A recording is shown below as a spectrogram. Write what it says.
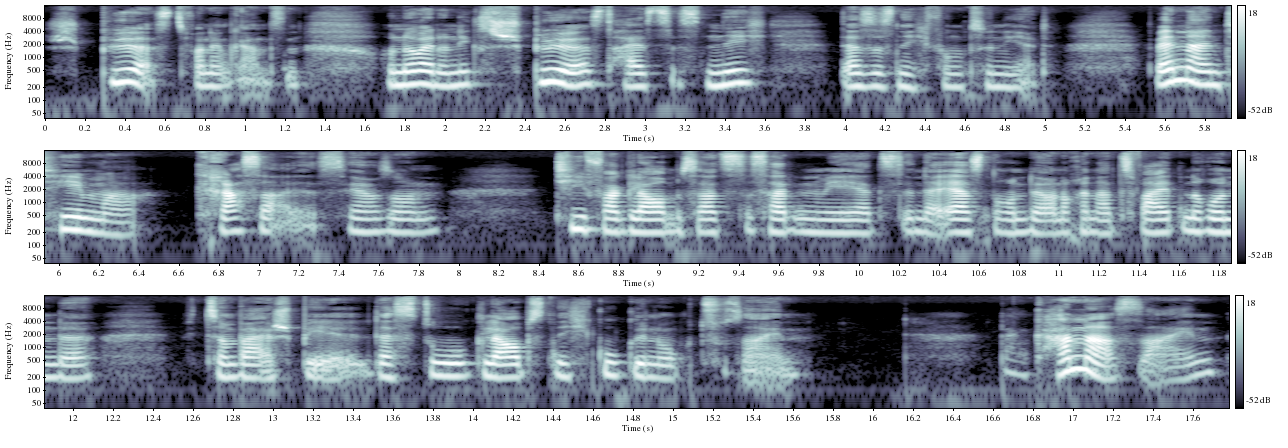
spürst von dem Ganzen. Und nur weil du nichts spürst, heißt es nicht, dass es nicht funktioniert. Wenn dein Thema krasser ist, ja, so ein tiefer Glaubenssatz, das hatten wir jetzt in der ersten Runde, auch noch in der zweiten Runde, wie zum Beispiel, dass du glaubst, nicht gut genug zu sein, dann kann das sein,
